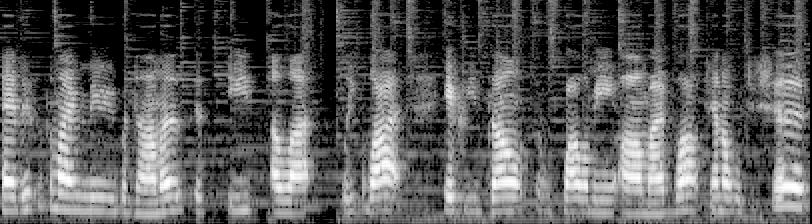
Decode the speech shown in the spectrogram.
and this is my new pajamas. It's Eat a Lot, Sleep a Lot. If you don't follow me on my vlog channel, which you should,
